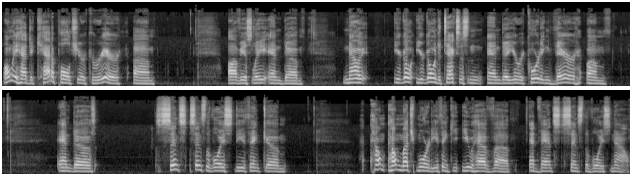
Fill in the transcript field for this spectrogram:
only had to catapult your career. Um, obviously, and um, now you're going you're going to Texas and and uh, you're recording there. Um, and uh, since since the voice, do you think um, how how much more do you think you have uh, advanced since the voice now?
